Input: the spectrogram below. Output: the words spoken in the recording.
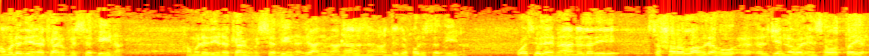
هم الذين كانوا في السفينة. هم الذين كانوا في السفينة. يعني معناه أنه عند دخول السفينة. وسليمان الذي سخر الله له الجن والإنس والطير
